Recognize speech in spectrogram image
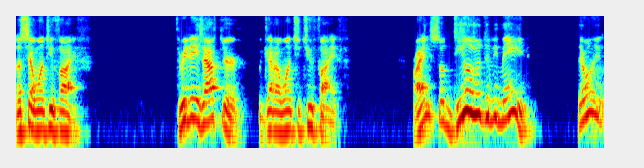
listed at 125. Three days after, we got a one two two five, right? So deals are to be made. They're only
